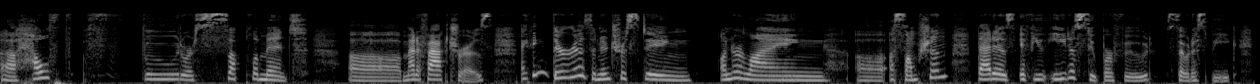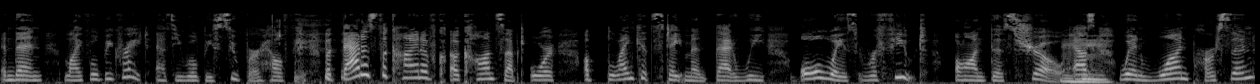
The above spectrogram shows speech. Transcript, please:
uh, health food or supplement uh, manufacturers, I think there is an interesting underlying uh, assumption. That is if you eat a superfood so to speak and then life will be great as you will be super healthy. But that is the kind of a concept or a blanket statement that we always refute on this show. As when one person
